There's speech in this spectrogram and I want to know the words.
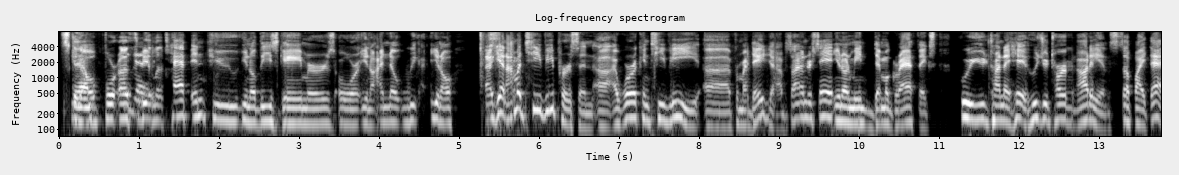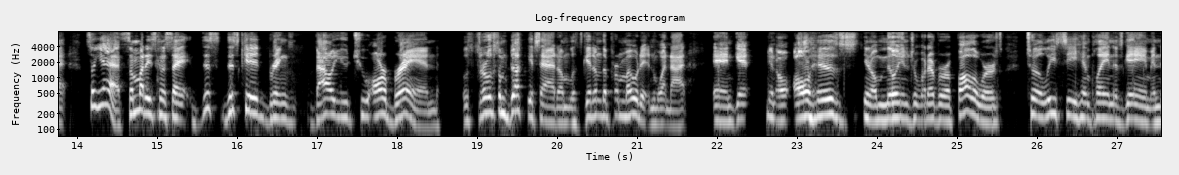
Scam. You know, for us to be able to tap into, you know, these gamers or, you know, I know we, you know, again, I'm a TV person. Uh, I work in TV uh, for my day job, so I understand. You know what I mean? Demographics. Who are you trying to hit? Who's your target audience? Stuff like that. So yeah, somebody's gonna say this. This kid brings value to our brand Let's throw some ducats at him. Let's get him to promote it and whatnot, and get you know all his you know millions or whatever of followers to at least see him playing his game. And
